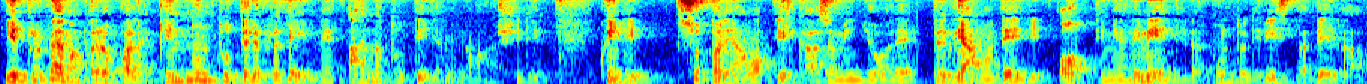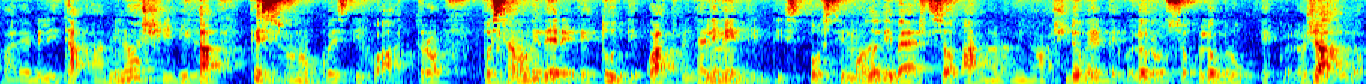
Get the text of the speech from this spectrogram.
Il problema però qual è? Che non tutte le proteine hanno tutti gli amminoacidi. Quindi supponiamo il caso migliore. Prendiamo degli ottimi alimenti dal punto di vista della variabilità amminoacidica che sono questi quattro. Possiamo vedere che tutti e quattro gli alimenti disposti in modo diverso hanno l'amminoacido verde, quello rosso, quello blu e quello giallo.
